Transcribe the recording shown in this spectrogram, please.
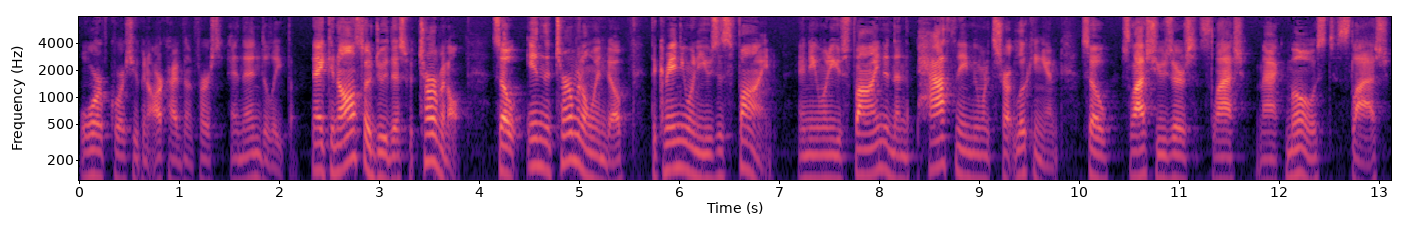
or of course you can archive them first and then delete them. Now you can also do this with Terminal. So in the Terminal window the command you want to use is find and you want to use find and then the path name you want to start looking in. So slash users slash macmost slash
